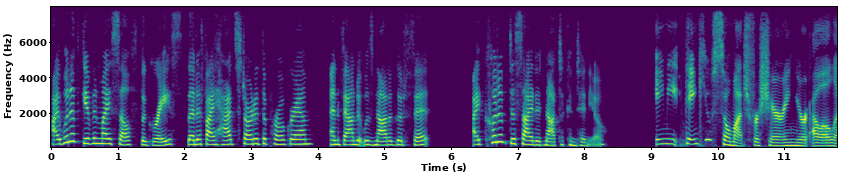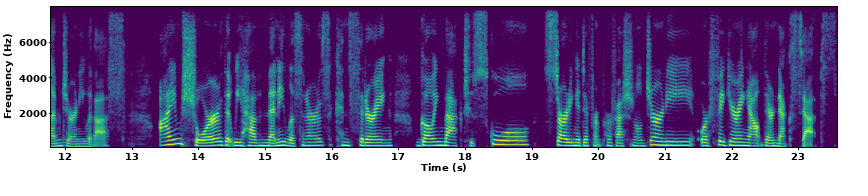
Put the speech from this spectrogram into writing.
I would have given myself the grace that if I had started the program and found it was not a good fit, I could have decided not to continue. Amy, thank you so much for sharing your LLM journey with us. I'm sure that we have many listeners considering going back to school, starting a different professional journey, or figuring out their next steps.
